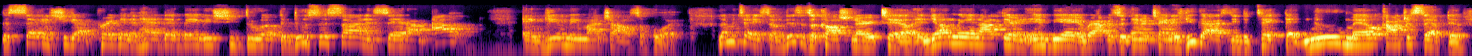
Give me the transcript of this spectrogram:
The second she got pregnant and had that baby, she threw up the deuces sign and said, I'm out and give me my child support. Let me tell you something. This is a cautionary tale. And young men out there in the NBA and rappers and entertainers, you guys need to take that new male contraceptive.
